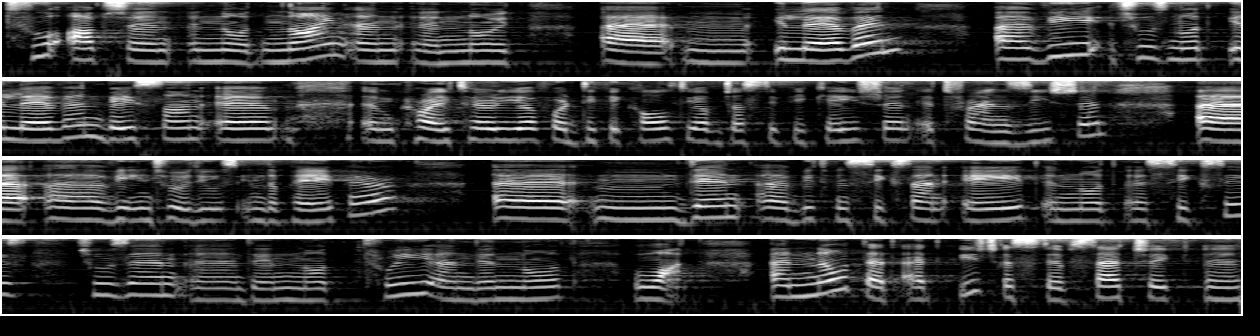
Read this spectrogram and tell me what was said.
two options, node 9 and node mm, 11. Uh, we choose node 11 based on a, um, criteria for difficulty of justification, a transition uh, uh, we introduced in the paper. Uh, um, then uh, between 6 and 8, and node 6 is chosen, and then node 3, and then node 1. And note that at each step, SAT check uh,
